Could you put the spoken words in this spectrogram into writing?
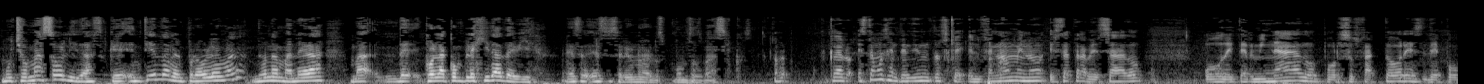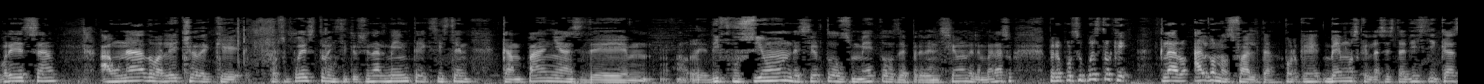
mucho más sólidas, que entiendan el problema de una manera con la complejidad de vida. Ese, ese sería uno de los puntos básicos. Claro, estamos entendiendo entonces que el fenómeno está atravesado o determinado por sus factores de pobreza, aunado al hecho de que, por supuesto, institucionalmente existen campañas de, difusión de ciertos métodos de prevención del embarazo, pero por supuesto que, claro, algo nos falta, porque vemos que las estadísticas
